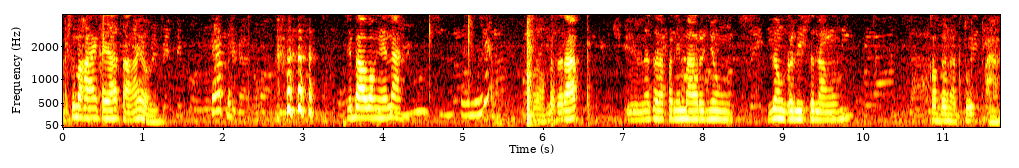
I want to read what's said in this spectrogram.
Mas kumakain kaya yata ngayon. Sarap na. Di bawang yan ah. Ano? Oh, masarap. Mm, nasarapan ni Maron yung longganisa ng kabanatuan.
